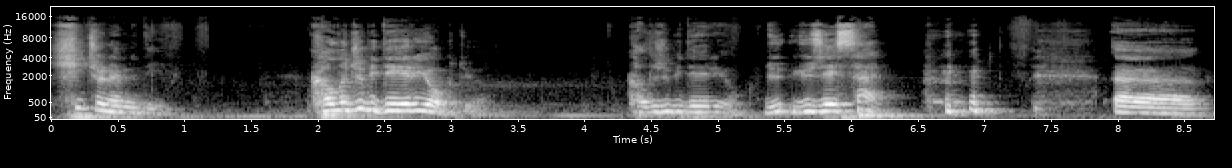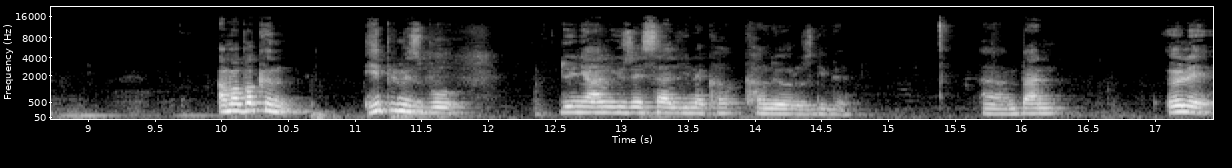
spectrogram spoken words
Hiç önemli değil. Kalıcı bir değeri yok diyor. Kalıcı bir değeri yok. Dü- yüzeysel. Ee, ama bakın hepimiz bu dünyanın yüzeyselliğine ka- kanıyoruz gibi. Ee, ben öyle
